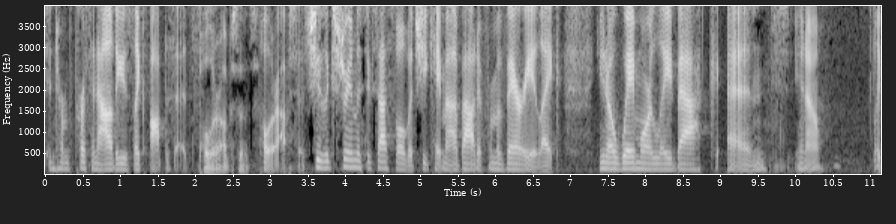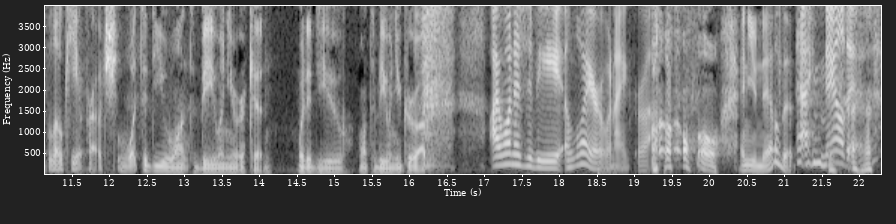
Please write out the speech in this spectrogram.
in terms of personalities, like opposites. polar opposites. polar opposites. She's extremely successful, but she came about it from a very like, you know, way more laid back and, you know, like low key approach. What did you want to be when you were a kid? What did you want to be when you grew up? I wanted to be a lawyer when I grew up. oh, and you nailed it. I nailed it.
